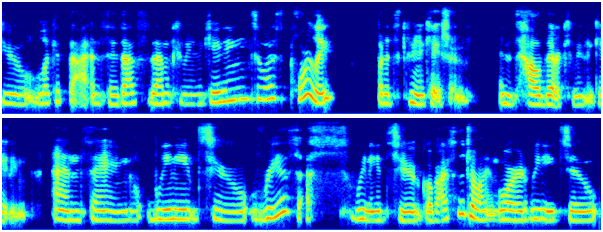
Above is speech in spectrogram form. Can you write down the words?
to look at that and say that's them communicating to us poorly but it's communication and it's how they're communicating and saying we need to reassess we need to go back to the drawing board we need to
